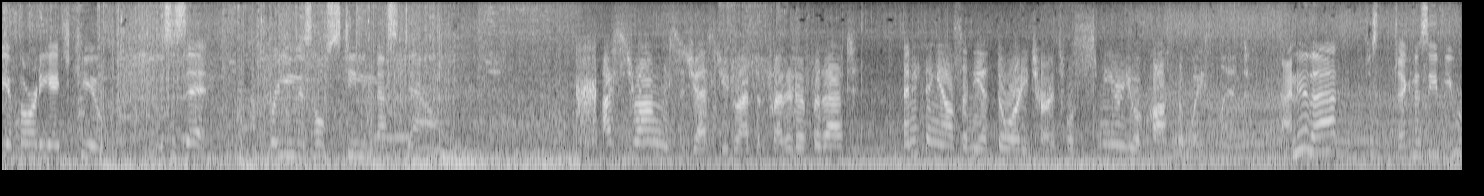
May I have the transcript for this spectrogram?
The Authority HQ. This is it. I'm bringing this whole steaming mess down. I strongly suggest you drive the Predator for that. Anything else in the Authority turrets will smear you across the wasteland. I knew that. Just checking to see if you were.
